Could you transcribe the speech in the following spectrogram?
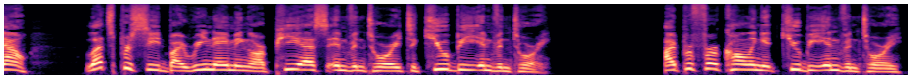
Now, let's proceed by renaming our PS inventory to QB inventory. I prefer calling it QB inventory,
